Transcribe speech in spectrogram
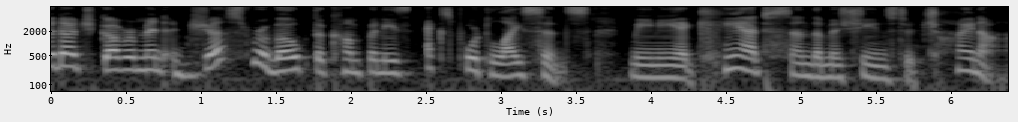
The Dutch government just revoked the company's export license, meaning it can't send the machines to China.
